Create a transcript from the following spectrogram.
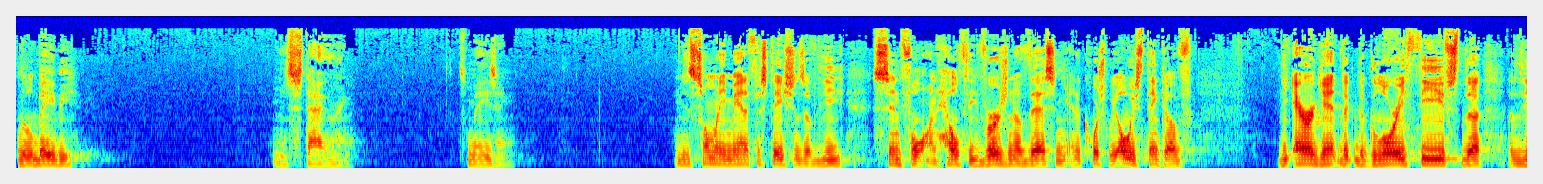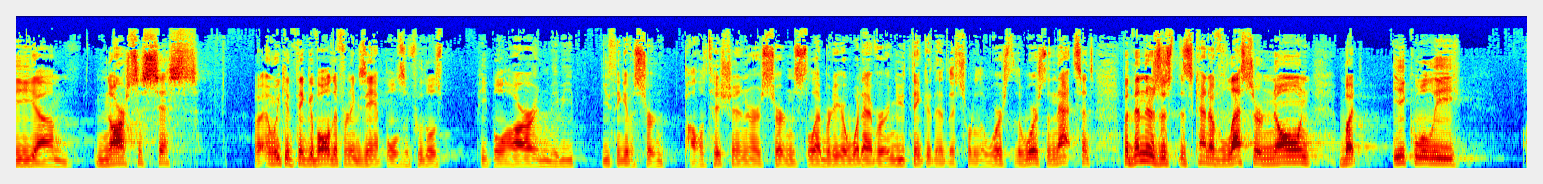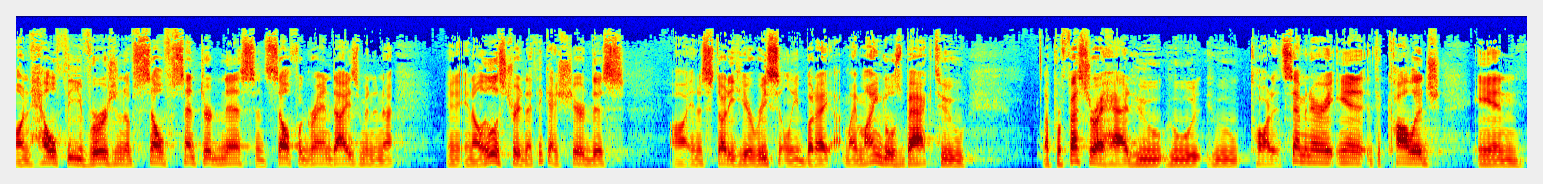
Little baby it's staggering. It's amazing. And there's so many manifestations of the sinful, unhealthy version of this. And, and of course, we always think of the arrogant, the, the glory thieves, the, the um, narcissists. And we can think of all different examples of who those people are. And maybe you think of a certain politician or a certain celebrity or whatever, and you think that they're sort of the worst of the worst in that sense. But then there's this, this kind of lesser known but equally unhealthy version of self centeredness and self aggrandizement. And, and, I'll illustrate, and I think I shared this uh, in a study here recently, but I, my mind goes back to a professor I had who, who, who taught at seminary and at the college, and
